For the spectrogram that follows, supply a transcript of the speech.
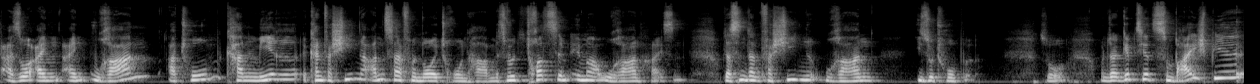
also ein, ein Uranatom kann mehrere, kann verschiedene Anzahl von Neutronen haben. Es würde trotzdem immer Uran heißen. Das sind dann verschiedene Uranisotope. So, und da gibt es jetzt zum Beispiel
